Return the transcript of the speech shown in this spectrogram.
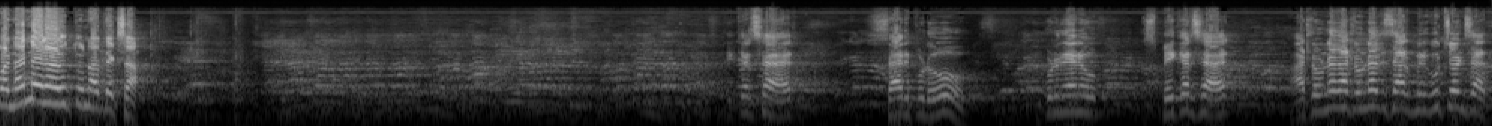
చెప్పండి నేను అడుగుతున్నా అధ్యక్ష. స్పీకర్ సార్ సార్ ఇప్పుడు ఇప్పుడు నేను స్పీకర్ సార్ అట్లా ఉండదు అట్లా ఉండదు సార్ మీరు కూర్చోండి సార్.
